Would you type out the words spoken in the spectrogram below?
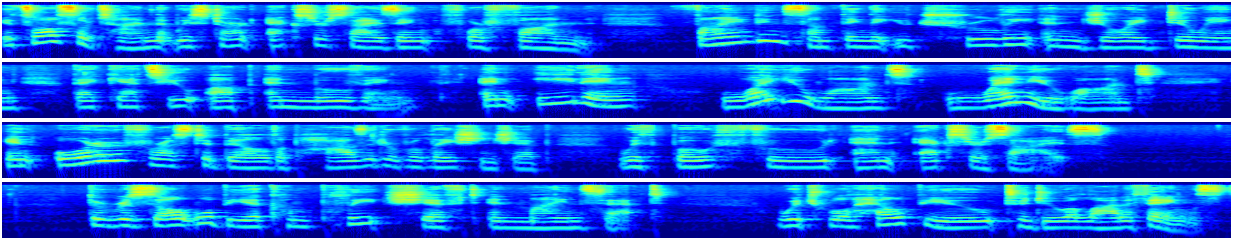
It's also time that we start exercising for fun, finding something that you truly enjoy doing that gets you up and moving, and eating what you want when you want in order for us to build a positive relationship with both food and exercise. The result will be a complete shift in mindset, which will help you to do a lot of things.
